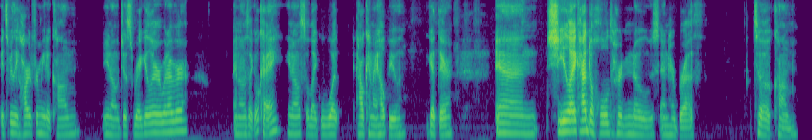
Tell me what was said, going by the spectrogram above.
it's really hard for me to come, you know, just regular or whatever. And I was like, okay, you know, so like what how can I help you get there? And she like had to hold her nose and her breath to come.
